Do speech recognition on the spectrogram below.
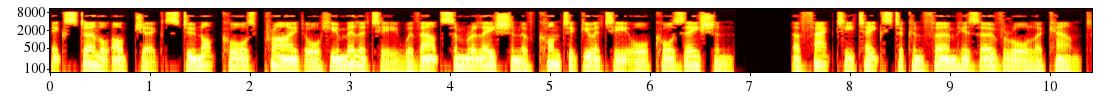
external objects do not cause pride or humility without some relation of contiguity or causation—a fact he takes to confirm his overall account.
